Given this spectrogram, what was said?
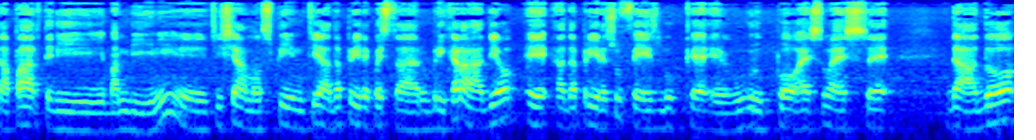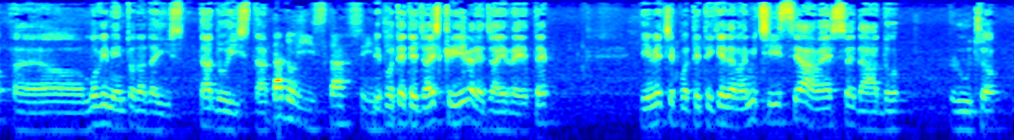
da parte di bambini, ci siamo spinti ad aprire questa rubrica radio e ad aprire su Facebook un gruppo SOS Dado eh, Movimento Dadais- Dadoista. Dadoista, sì. Vi potete già iscrivere, già in rete, invece potete chiedere l'amicizia a S Dado Lucio.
